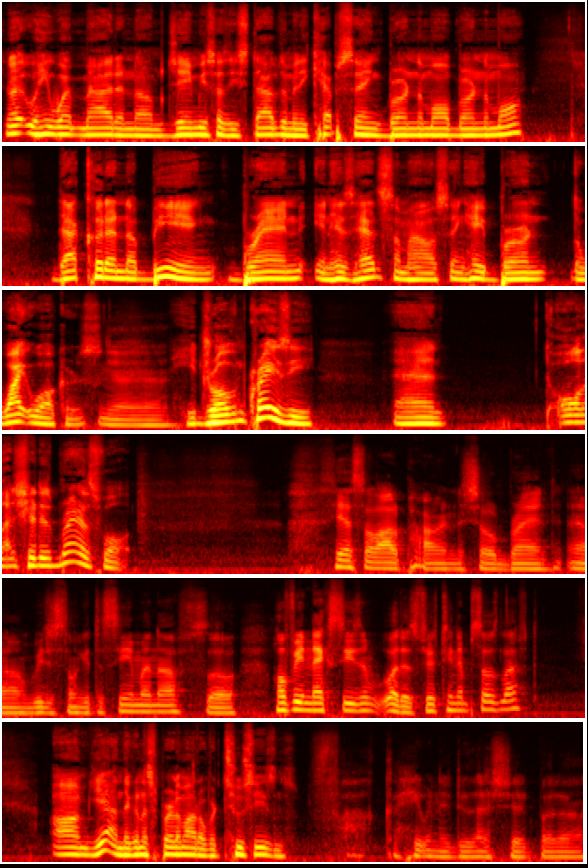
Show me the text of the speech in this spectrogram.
you know when he went mad and um, Jaime says he stabbed him and he kept saying burn them all, burn them all. That could end up being Bran in his head somehow saying, "Hey, burn the White Walkers." Yeah, yeah. He drove him crazy, and all that shit is Bran's fault. He has a lot of power in the show, Bran. Uh, we just don't get to see him enough. So hopefully next season. What is 15 episodes left? Um, yeah, and they're gonna spread them out over two seasons. Fuck, I hate when they do that shit, but uh,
